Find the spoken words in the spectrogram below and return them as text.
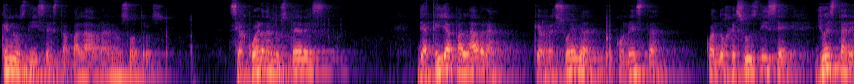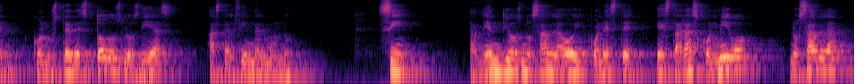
¿Qué nos dice esta palabra a nosotros? ¿Se acuerdan ustedes de aquella palabra que resuena con esta cuando Jesús dice, yo estaré con ustedes todos los días hasta el fin del mundo? Sí, también Dios nos habla hoy con este estarás conmigo, nos habla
